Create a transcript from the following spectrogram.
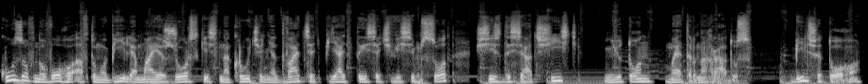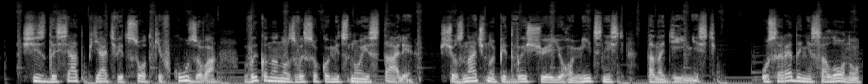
Кузов нового автомобіля має жорсткість накручення 25 866 ньютон метр на градус. Більше того, 65% кузова виконано з високоміцної сталі, що значно підвищує його міцність та надійність. Усередині салону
